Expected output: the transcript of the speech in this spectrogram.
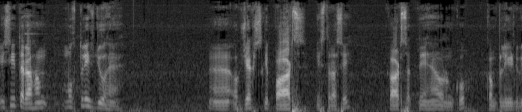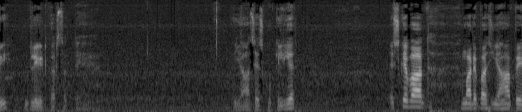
इसी तरह हम मुख्तलिफ़ जो हैं ऑब्जेक्ट्स के पार्ट्स इस तरह से काट सकते हैं और उनको कंप्लीट भी डिलीट कर सकते हैं। यहाँ से इसको क्लियर इसके बाद हमारे पास यहाँ पे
